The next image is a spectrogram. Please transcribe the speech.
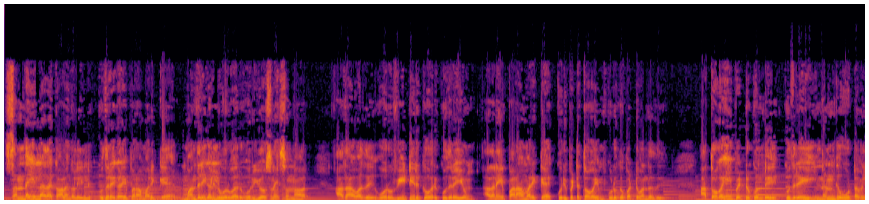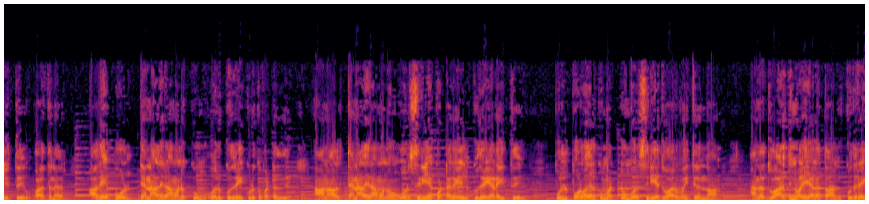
சண்டை இல்லாத காலங்களில் குதிரைகளை பராமரிக்க மந்திரிகளில் ஒருவர் ஒரு யோசனை சொன்னார். அதாவது ஒரு வீட்டிற்கு ஒரு குதிரையும் அதனை பராமரிக்க குறிப்பிட்ட தொகையும் கொடுக்கப்பட்டு வந்தது. அத்தொகையை பெற்றுக்கொண்டு குதிரையை நன்கு ஊட்டமளித்து வளர்த்தனர். அதேபோல் தெனாலிராமனுக்கும் ஒரு குதிரை கொடுக்கப்பட்டது. ஆனால் தெனாலிராமனோ ஒரு சிறிய கொட்டகையில் குதிரை அடைத்து புல் போடுவதற்கு மட்டும் ஒரு சிறிய துவாரம் வைத்திருந்தான். அந்த துவாரத்தின் வழியாகத்தான் குதிரை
